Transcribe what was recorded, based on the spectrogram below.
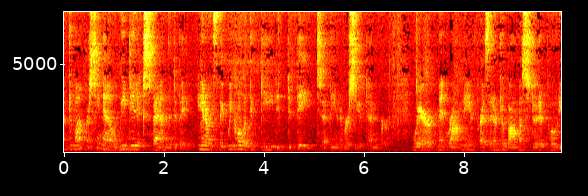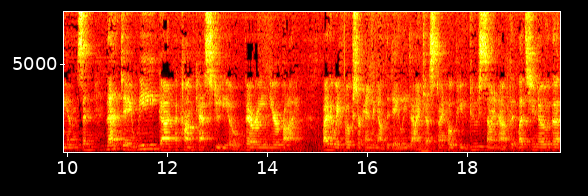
on Democracy Now!, we did expand the debate. You know, it's the, we call it the gated debate at the University of Denver, where Mitt Romney and President Obama stood at podiums. And that day, we got a Comcast studio very nearby. By the way, folks are handing out the Daily Digest. I hope you do sign up. It lets you know the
